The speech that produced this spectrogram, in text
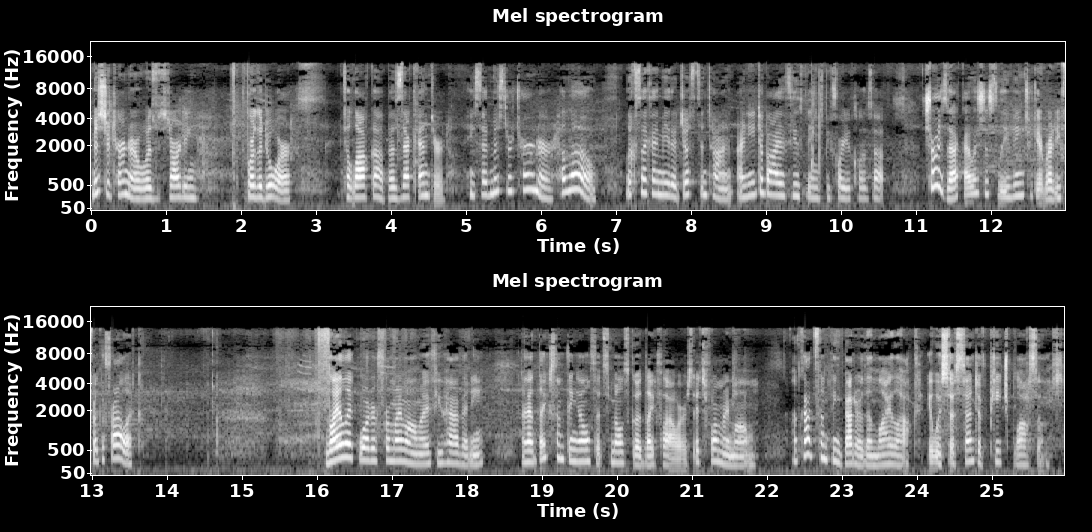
Mr. Turner was starting for the door to lock up as Zek entered. He said, Mr. Turner, hello. Looks like I made it just in time. I need to buy a few things before you close up. Sure, Zek. I was just leaving to get ready for the frolic. Lilac water for my mama if you have any. And I'd like something else that smells good like flowers. It's for my mom. I've got something better than lilac. It was a scent of peach blossoms.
